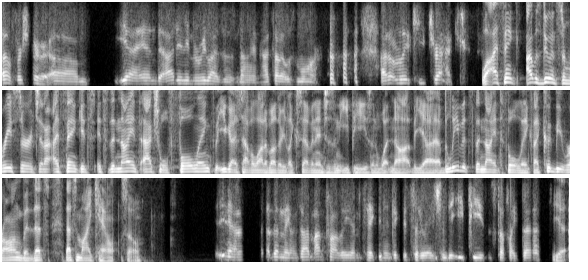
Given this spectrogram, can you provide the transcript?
Oh, for sure. Um, yeah, and I didn't even realize it was nine. I thought it was more. I don't really keep track. Well, I think I was doing some research, and I think it's it's the ninth actual full length. But you guys have a lot of other like seven inches and EPs and whatnot. But yeah, I believe it's the ninth full length. I could be wrong, but that's that's my count. So yeah, that makes sense. I'm, I'm probably am taking into consideration the EPs and stuff like that. Yeah.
